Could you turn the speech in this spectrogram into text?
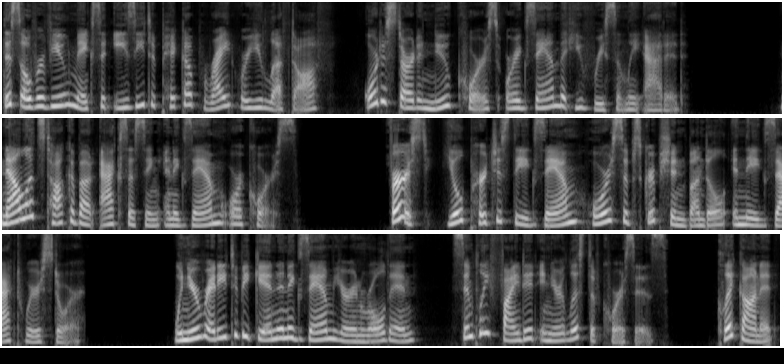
this overview makes it easy to pick up right where you left off or to start a new course or exam that you've recently added. Now let's talk about accessing an exam or course. First, you'll purchase the exam or subscription bundle in the Xactware store. When you're ready to begin an exam you're enrolled in, simply find it in your list of courses. Click on it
